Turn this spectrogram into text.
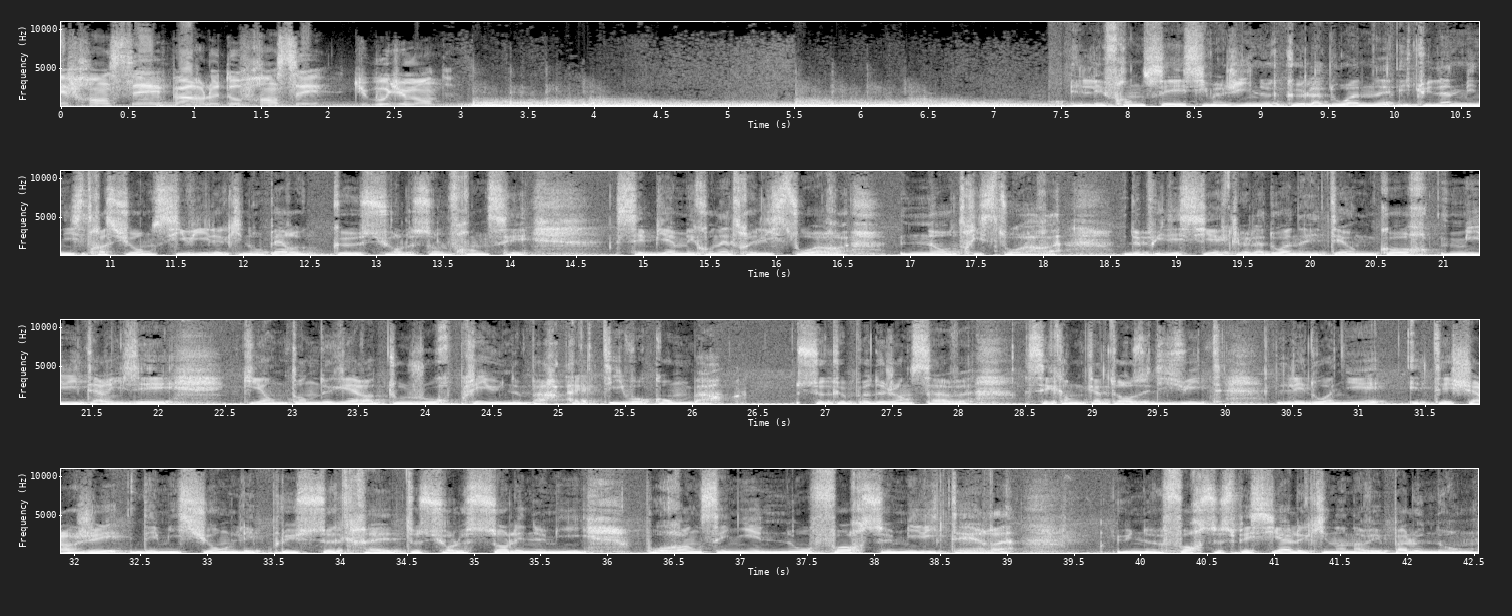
Les Français parlent au français, du bout du monde. Les Français s'imaginent que la douane est une administration civile qui n'opère que sur le sol français. C'est bien méconnaître l'histoire, notre histoire. Depuis des siècles, la douane a été un corps militarisé qui en temps de guerre a toujours pris une part active au combat. Ce que peu de gens savent, c'est qu'en 14-18, les douaniers étaient chargés des missions les plus secrètes sur le sol ennemi pour renseigner nos forces militaires. Une force spéciale qui n'en avait pas le nom.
